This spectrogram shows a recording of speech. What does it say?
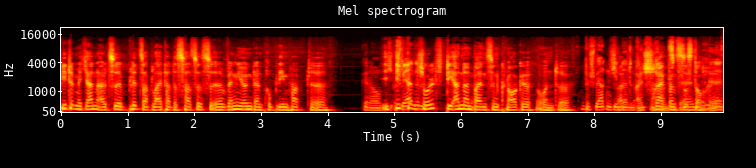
biete mich an als äh, Blitzableiter des Hasses. Äh, wenn ihr irgendein Problem habt, äh, Genau. ich, ich bin schuld. Die anderen beiden sind Knorke und äh, Beschwerden gehen Schreibt dann einfach schreibt uns das doch. Äh,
